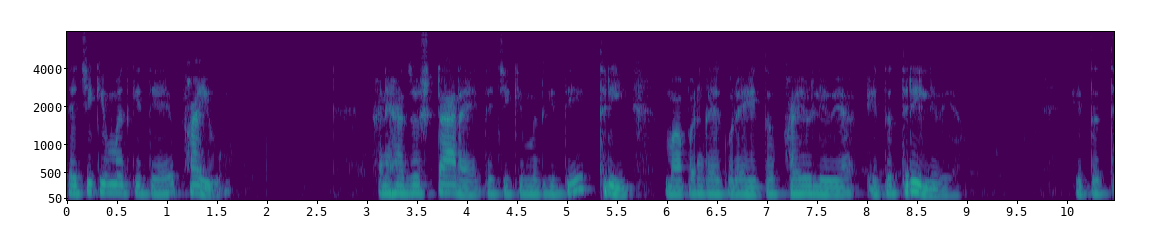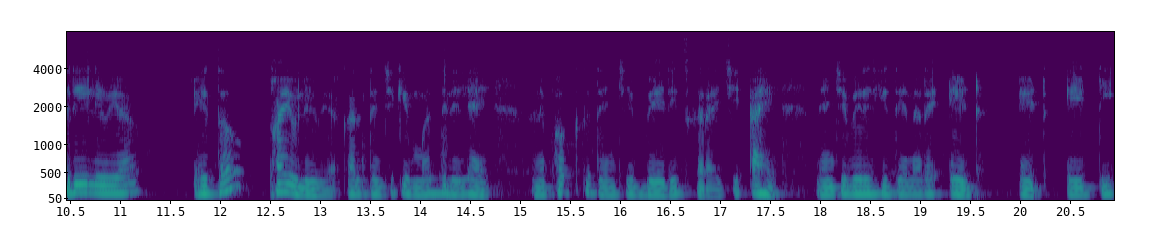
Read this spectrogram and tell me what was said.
त्याची किंमत किती आहे? फाईव्ह आणि हा जो स्टार आहे त्याची किंमत किती? थ्री मग आपण काय करूया? इथं फाईव्ह लिहूया. इथं थ्री लिहूया. इथं थ्री लिहूया. इथं फाईव्ह लिहूया. कारण त्यांची किंमत दिलेली आहे. आणि फक्त त्यांची बेरीज करायची आहे. यांची बेरीज किती येणार आहे? Eight eight eighty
